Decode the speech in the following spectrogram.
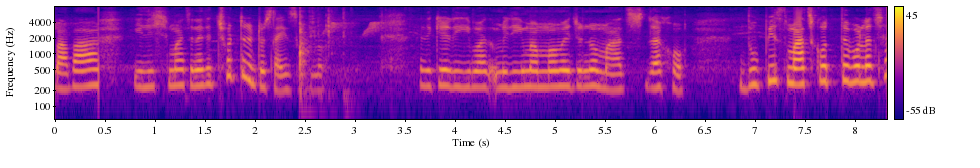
বাবা ইলিশ মাছ এনেছে ছোট্ট ছোট্ট সাইজগুলো এদিকে রিমা রিমাম্মামের জন্য মাছ, দেখো, দু পিস মাছ করতে বলেছে,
